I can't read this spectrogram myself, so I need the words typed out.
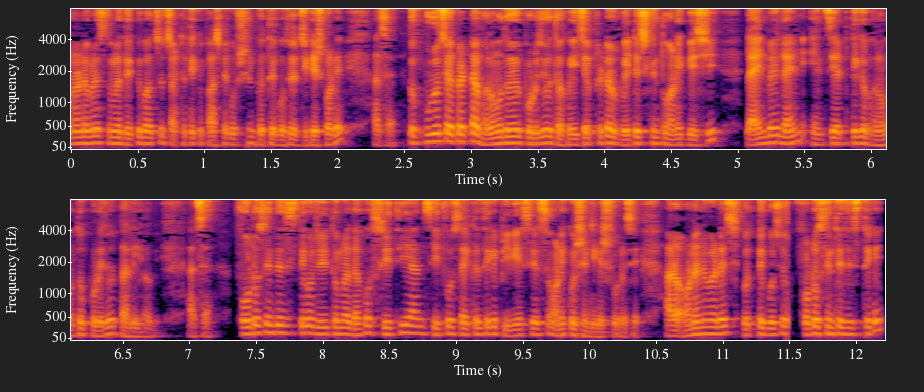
অন এভারেজ তোমরা দেখতে পাচ্ছ চারটে থেকে পাঁচটা কোশ্চেন প্রত্যেক বছর জিজ্ঞেস করে। আচ্ছা তো পুরো চ্যাপ্টারটা ভালোমতো পড়ে যাও দেখো, এই চ্যাপ্টারটার ওয়েটেজ কিন্তু অনেক বেশি। লাইন বাই লাইন এনসিআর থেকে ভালোমতো পড়ে যাও তাহলেই হবে। আচ্ছা ফটোসিনথেসিস থেকে যদি তোমরা দেখো C three and C four cycle থেকে প্রিভিয়াস ইয়ার্সে অনেক কোশ্চেন জিজ্ঞেস করেছে। আর অন এভারেজ প্রত্যেক বছর ফটোসিনথেসিস থেকে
